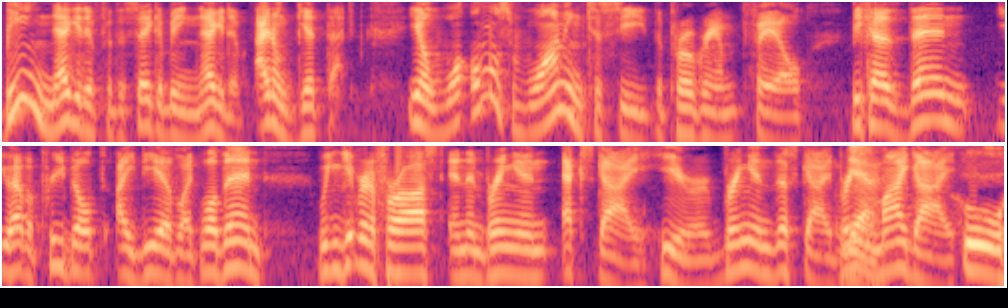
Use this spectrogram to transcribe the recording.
Being negative for the sake of being negative, I don't get that. You know, wa- almost wanting to see the program fail because then you have a pre-built idea of like, well, then we can get rid of Frost and then bring in X guy here, or bring in this guy, bring Yeah. in my guy, Who?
